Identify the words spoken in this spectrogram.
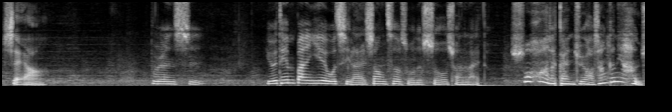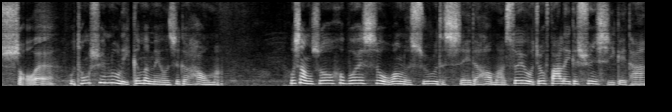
谁啊？不认识。有一天半夜，我起来上厕所的时候传来的。说话的感觉好像跟你很熟哎。我通讯录里根本没有这个号码。我想说，会不会是我忘了输入的谁的号码？所以我就发了一个讯息给他，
